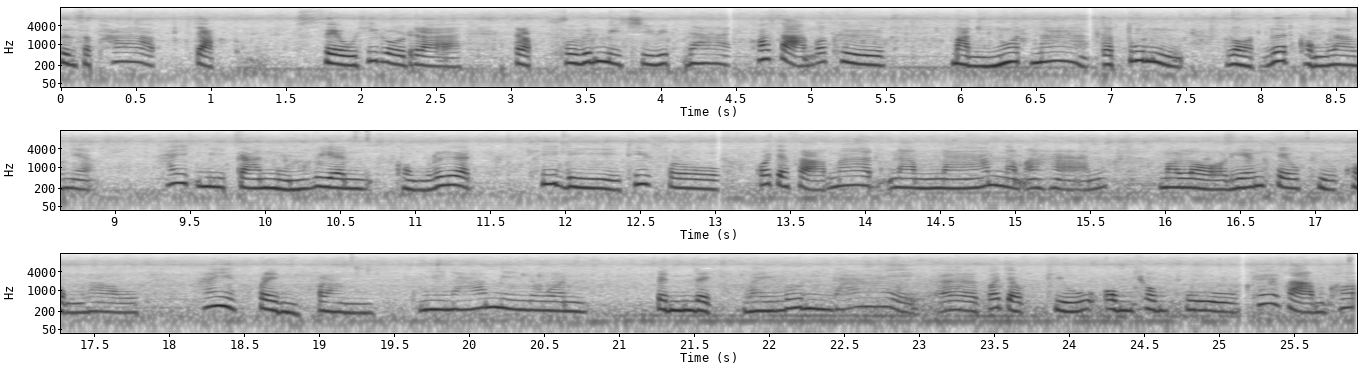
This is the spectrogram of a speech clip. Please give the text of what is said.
คืนสภาพจากเซลล์ที่โรยรา กลับฟื้นมีชีวิตได้ ข้อ 3 ก็คือหมั่นนวดหน้ากระตุ้นหลอดเลือดของเราเนี่ยให้มีการหมุนเวียนของเลือดที่ดีที่โฟล์ก็จะสามารถนำน้ำนำอาหารมาหล่อเลี้ยงเซลล์ผิวของเรา ให้เปล่งปลั่งมีน้ำมีนวลเป็นเด็กวัยรุ่นได้เออก็จะผิวอมชมพู แค่ 3 ข้อ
